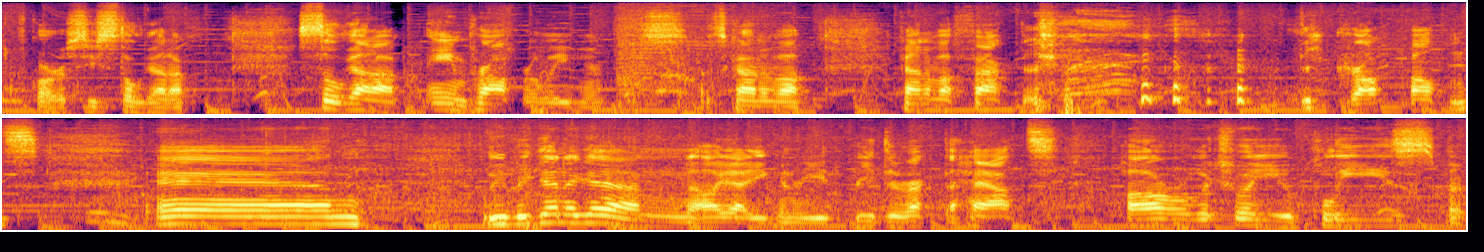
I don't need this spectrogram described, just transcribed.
of course, you still gotta still gotta aim properly here. That's, kind of a kind of a factor. the crop pounds. And we begin again. Oh yeah, you can re redirect the hats however which way you please. But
